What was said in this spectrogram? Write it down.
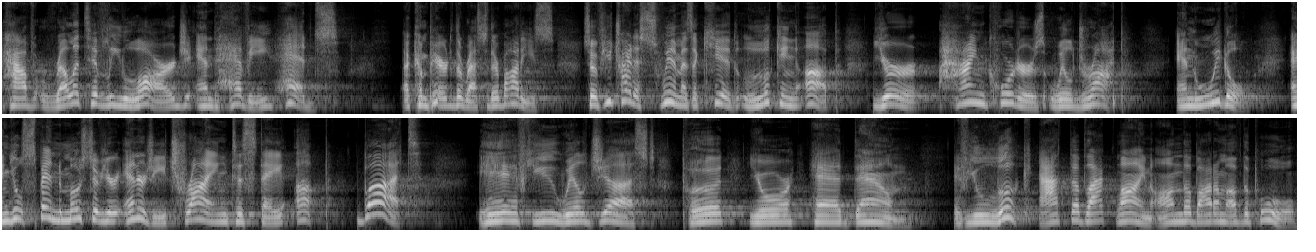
have relatively large and heavy heads uh, compared to the rest of their bodies. So if you try to swim as a kid looking up, your hindquarters will drop and wiggle, and you'll spend most of your energy trying to stay up. But if you will just put your head down, if you look at the black line on the bottom of the pool,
